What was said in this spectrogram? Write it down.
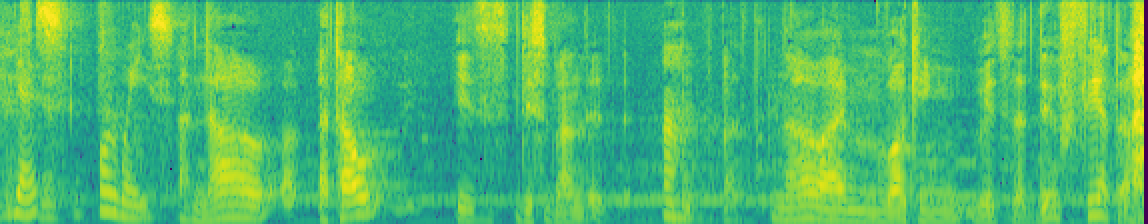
yes, yes, yes. always. and now uh, Atao is disbanded. Uh-huh. But now I'm working with the deaf theater.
